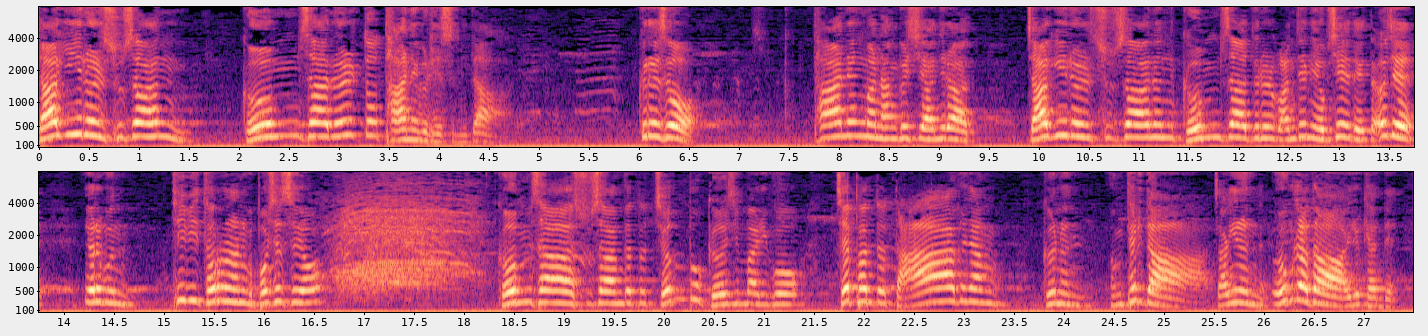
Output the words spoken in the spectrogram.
자기를 수사한 검사를 또 탄핵을 했습니다. 그래서 탄핵만 한 것이 아니라 자기를 수사하는 검사들을 완전히 없애야 되겠다. 어제 여러분 TV 토론하는 거 보셨어요? 검사 수사한 것도 전부 거짓말이고 재판도 다 그냥 그는 엉터리다. 자기는 억울하다. 이렇게 한데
